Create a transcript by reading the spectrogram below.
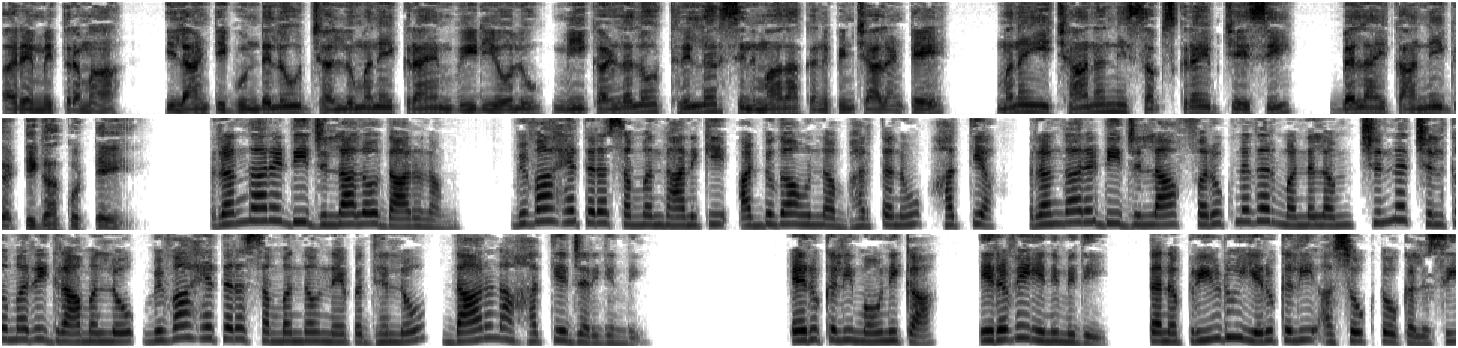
అరే మిత్రమా ఇలాంటి గుండెలు జల్లుమనే క్రైమ్ వీడియోలు మీ కళ్ళలో థ్రిల్లర్ సినిమాలా కనిపించాలంటే మన ఈ ఛానల్ని సబ్స్క్రైబ్ చేసి బెల్ ఐకాన్ని గట్టిగా కొట్టే. రంగారెడ్డి జిల్లాలో దారుణం. వివాహేతర సంబంధానికి అడ్డుగా ఉన్న భర్తను హత్య. రంగారెడ్డి జిల్లా ఫరూక్నగర్ మండలం చిన్న చిల్కమర్రి గ్రామంలో వివాహేతర సంబంధం నేపథ్యంలో దారుణ హత్య జరిగింది. ఎరుకలి మౌనిక ఇరవై ఎనిమిది తన ప్రియుడు ఎరుకలి అశోక్తో కలిసి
